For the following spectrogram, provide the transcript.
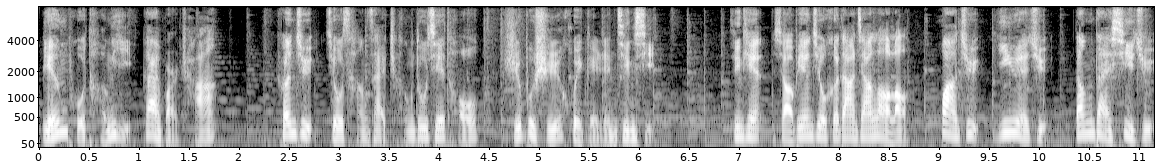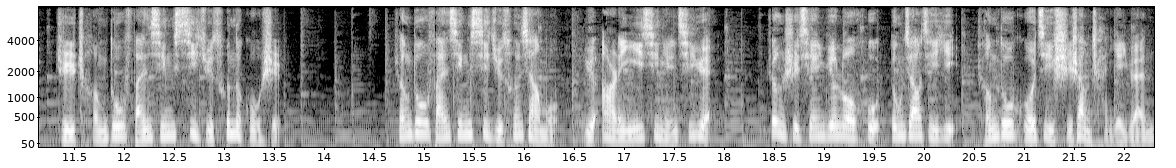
脸谱藤椅盖碗茶，川剧就藏在成都街头，时不时会给人惊喜。今天，小编就和大家唠唠话剧、音乐剧、当代戏剧之成都繁星戏剧村的故事。成都繁星戏剧村项目于二零一七年七月正式签约落户东郊记忆成都国际时尚产业园，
